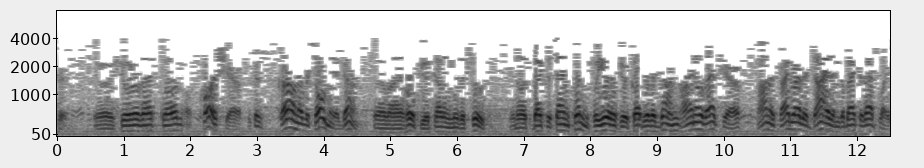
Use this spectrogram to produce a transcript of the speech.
sir. You're sure of that, Claude? Of course, Sheriff, because Carl never sold me a gun. Well, I hope you're telling me the truth. You know, it's back to San Quentin for you if you're caught with a gun. I know that, Sheriff. Honest, I'd rather die than go back to that place.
